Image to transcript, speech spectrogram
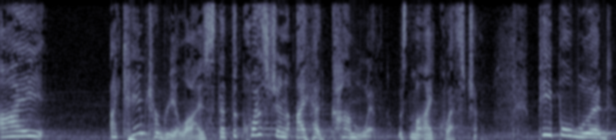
I, I came to realize that the question I had come with was my question. People would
